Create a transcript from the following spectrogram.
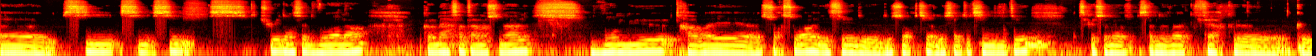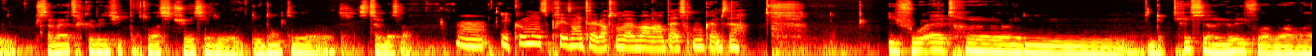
euh, si, si, si, si tu es dans cette voie-là, commerce international, vaut mieux travailler euh, sur soi et essayer de, de sortir de cette timidité, parce que ça ne, ça ne va faire que, ça va être que bénéfique pour toi si tu essaies de, de dompter euh, cette faiblesse-là. Et comment on se présente alors qu'on va voir un patron comme ça? Il faut être euh, très sérieux, il faut avoir, euh,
